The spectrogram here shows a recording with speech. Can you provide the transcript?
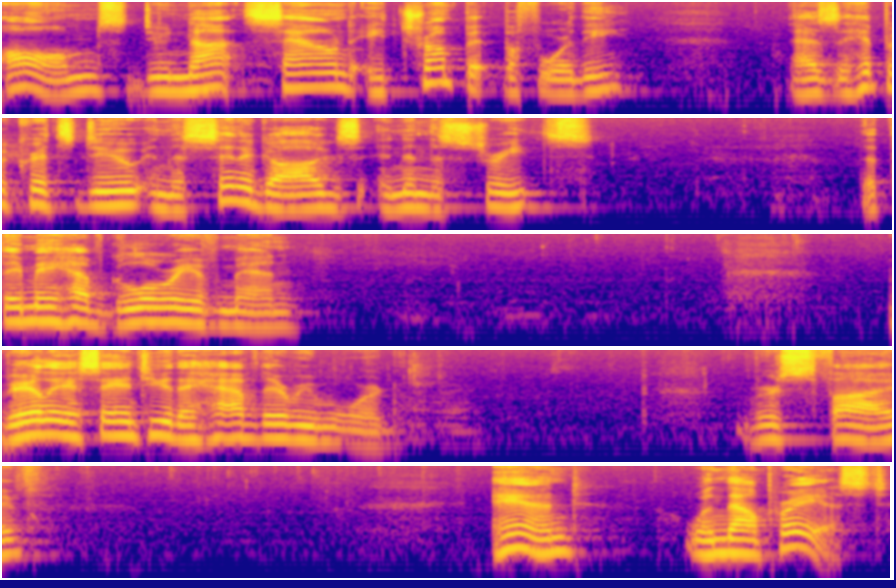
alms, do not sound a trumpet before thee, as the hypocrites do in the synagogues and in the streets, that they may have glory of men. Verily I say unto you, they have their reward. Verse 5 And when thou prayest,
